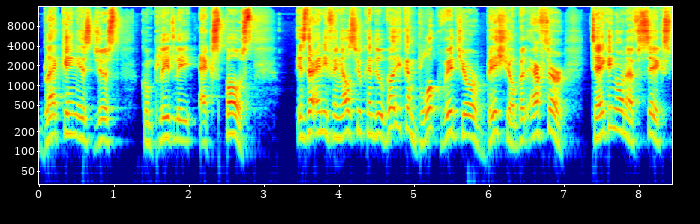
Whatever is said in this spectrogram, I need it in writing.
black king is just completely exposed. Is there anything else you can do? Well, you can block with your bishop, but after taking on f6,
